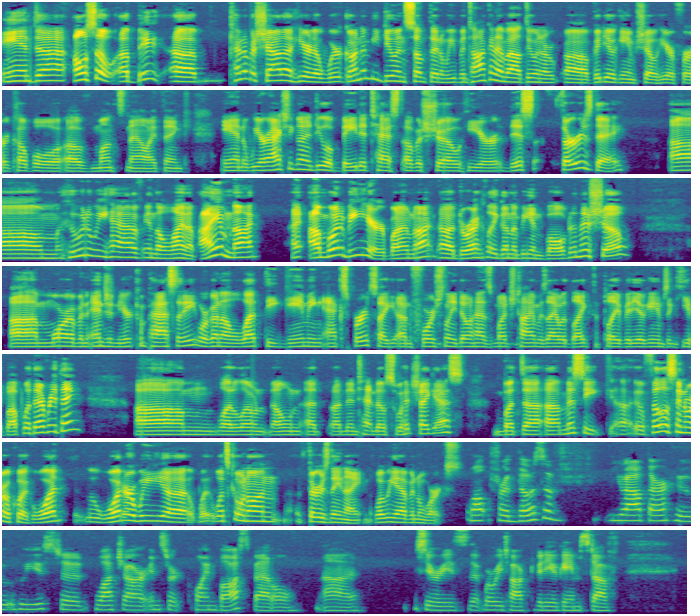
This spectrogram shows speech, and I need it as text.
And uh, also a big uh, kind of a shout out here that we're going to be doing something. We've been talking about doing a video game show here for a couple of months now i think. And we are actually going to do a beta test of a show here this thursday. Um, who do we have in the lineup? I am not I, I'm going to be here, but I'm not uh, directly going to be involved in this show. Um, more of an engineer capacity. We're going to let the gaming experts. I unfortunately don't have as much time as I would like to play video games and keep up with everything. Um, let alone own a, a Nintendo Switch, I guess. But uh, uh, Missy, uh, fill us in real quick. What what are we? Uh, what, what's going on Thursday night? What do we have in the works? Well, for those of you out there who who used to watch our insert coin boss battle uh, series that where we talked video game stuff,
